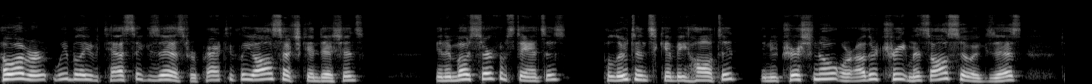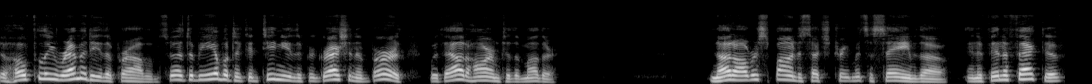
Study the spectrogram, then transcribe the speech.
However, we believe tests exist for practically all such conditions, and in most circumstances, pollutants can be halted, and nutritional or other treatments also exist to hopefully remedy the problem so as to be able to continue the progression of birth without harm to the mother. Not all respond to such treatments the same, though, and if ineffective,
